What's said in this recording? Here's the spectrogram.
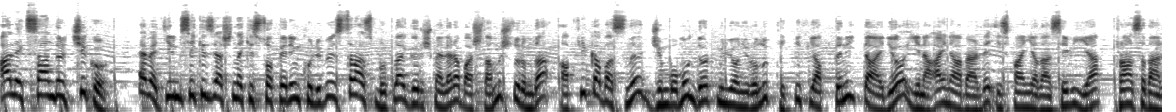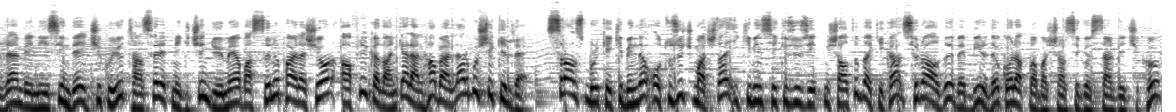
Alexander Chiku. Evet 28 yaşındaki stoperin kulübü Strasbourg'la görüşmelere başlanmış durumda. Afrika basını Cimbom'un 4 milyon euroluk teklif yaptığını iddia ediyor. Yine aynı haberde İspanya'dan Sevilla, Fransa'dan Rennes ve Nice'in de Ciku'yu transfer etmek için düğmeye bastığını paylaşıyor. Afrika'dan gelen haberler bu şekilde. Strasbourg ekibinde 33 maçta 2876 dakika süre aldı ve bir de gol atma başarısı gösterdi Ciku.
